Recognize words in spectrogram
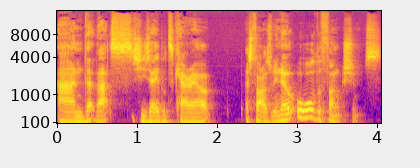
and that that's she's able to carry out, as far as we know, all the functions.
